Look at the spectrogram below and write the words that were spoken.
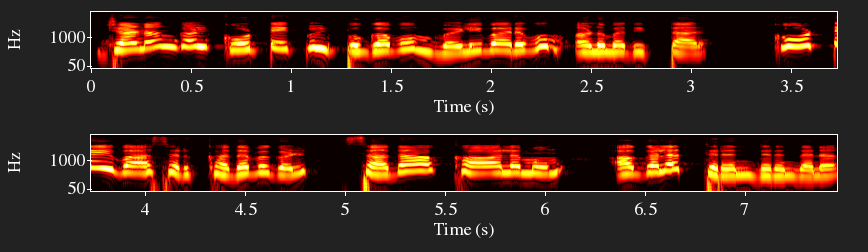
ஜனங்கள் கோட்டைக்குள் புகவும் வெளிவரவும் அனுமதித்தார். கோட்டை வாசற் கதவுகள் சதா காலமும் அகலத் திறந்திருந்தன.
